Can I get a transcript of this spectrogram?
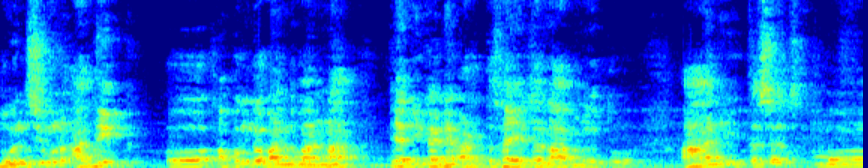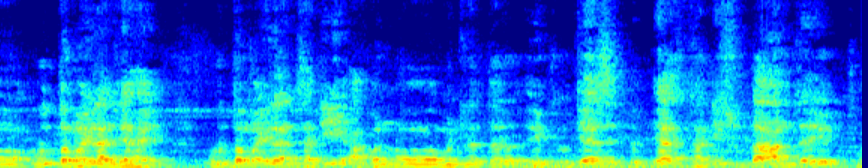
दोनशेहून अधिक अपंग बांधवांना त्या ठिकाणी अर्थसहाय्याचा लाभ मिळतो. आणि तसंच वृद्ध महिला ज्या आहेत वृद्ध महिलांसाठी आपण म्हटलं तर एक त्या त्यासाठी सुद्धा आमचं एक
